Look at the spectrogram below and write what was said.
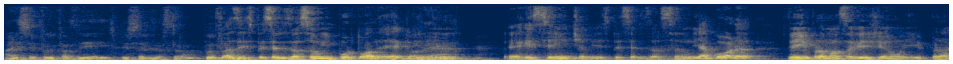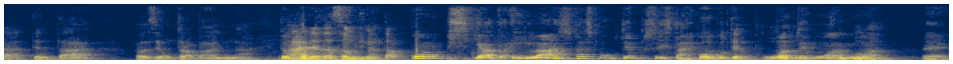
Aí você foi fazer especialização? Fui fazer especialização em Porto Alegre, Porto Alegre. né? É recente a minha especialização e agora venho para nossa região aí para tentar fazer um trabalho na Então, área como- da saúde mental. Como psiquiatra em Lages, faz pouco tempo que você está. Então. Pouco tempo, um Pouco ano. tempo, um ano. Um, Um ano. ano. É.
